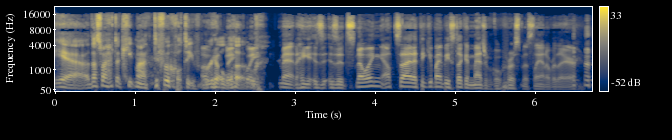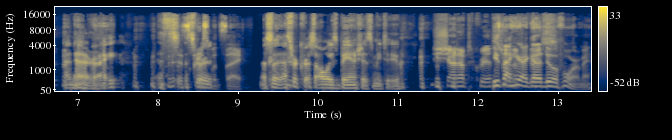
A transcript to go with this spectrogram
Yeah, that's why I have to keep my difficulty Oh, real wait, low. wait, Matt, hang, is is it snowing outside? I think you might be stuck in magical Christmas land over there. I know, right? That's, As that's, Chris where, would say. that's, that's where Chris always banishes me to. Shout out to Chris. He's shout not here. I got to do it for him, man.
